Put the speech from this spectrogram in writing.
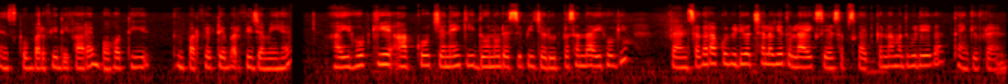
इसको बर्फ़ी दिखा रहे हैं, बहुत ही परफेक्ट ये बर्फ़ी जमी है। आई होप कि आपको चने की दोनों रेसिपी ज़रूर पसंद आई होगी। फ्रेंड्स अगर आपको वीडियो अच्छा लगे तो लाइक शेयर सब्सक्राइब करना मत भूलिएगा। थैंक यू फ्रेंड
